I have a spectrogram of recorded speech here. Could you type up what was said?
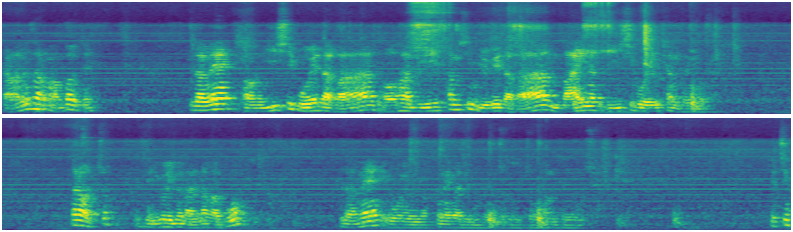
자, 아는 사람 안 봐도 돼. 그 다음에 어, 25에다가 더하기 36에다가 마이너스 25 이렇게 하면 되는 거야. 따라왔죠? 그래서 이거 이거 날라가고 그 다음에 이거 약분해가지고 이거 이쪽으로 이쪽으로 하면 되는 거죠. 됐지?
